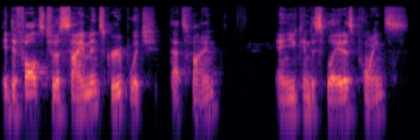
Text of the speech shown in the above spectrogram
It defaults to assignments group, which that's fine. And you can display it as points.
